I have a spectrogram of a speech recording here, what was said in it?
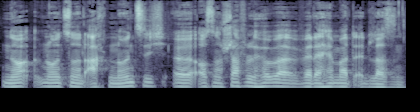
ne, 1998, äh, aus einer Staffel Hörbar, wer da hämmert, entlassen.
